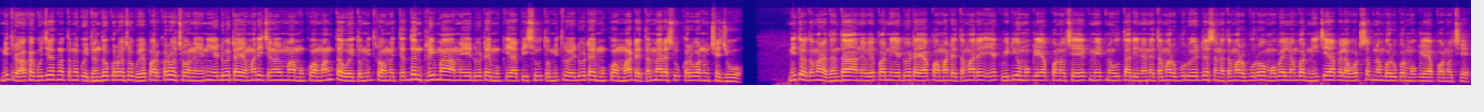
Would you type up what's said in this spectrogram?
મિત્રો, આખા ગુજરાતમાં તમે કોઈ ધંધો કરો છો વેપાર કરો છો અને એની એડવર્ટાઈ અમારી ચેનલમાં મૂકવા માંગતા હોય તો મિત્રો, અમે તદ્દન ફ્રીમાં અમે એડવર્ટાઈઝ મૂકી આપીશું. તો મિત્રો એડવર્ટાઈઝ મૂકવા માટે તમારે શું કરવાનું છે જુઓ. મિત્રો, તમારા ધંધા અને વેપારની એડવર્ટાઈઝ આપવા માટે તમારે એક વીડિયો મોકલી આપવાનો છે, એક મિનિટનો ઉતારીને અને તમારું પૂરું એડ્રેસ અને તમારો પૂરો મોબાઈલ નંબર નીચે આપેલા વોટ્સઅપ નંબર ઉપર મોકલી આપવાનો છે.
